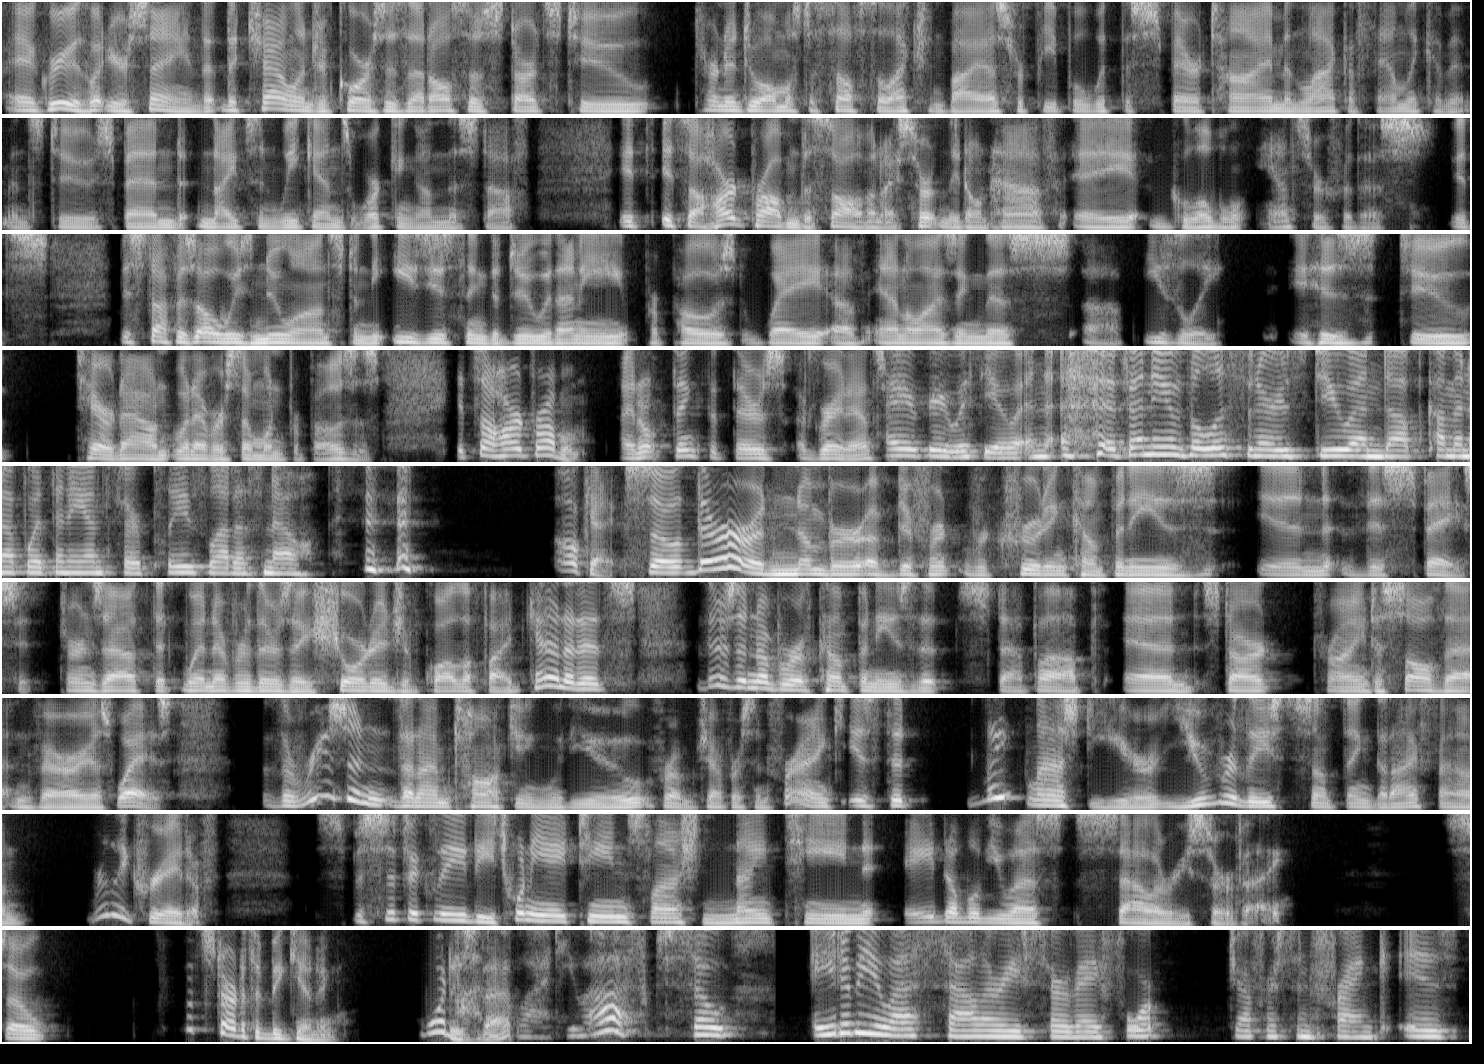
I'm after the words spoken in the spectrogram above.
I agree with what you're saying. That the challenge, of course, is that also starts to turn into almost a self-selection bias for people with the spare time and lack of family commitments to spend nights and weekends working on this stuff. It, it's a hard problem to solve, and I certainly don't have a global answer for this. It's this stuff is always nuanced, and the easiest thing to do with any proposed way of analyzing this uh, easily is to tear down whatever someone proposes. It's a hard problem. I don't think that there's a great answer. I agree with you. And if any of the listeners do end up coming up with an answer, please let us know. okay, so there are a number of different recruiting companies in this space. It turns out that whenever there's a shortage of qualified candidates, there's a number of companies that step up and start trying to solve that in various ways. The reason that I'm talking with you from Jefferson Frank is that late last year, you released something that I found really creative. Specifically, the 2018 slash 19 AWS salary survey. So let's start at the beginning. What is I'm that? Glad you asked. So, AWS salary survey for Jefferson Frank is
